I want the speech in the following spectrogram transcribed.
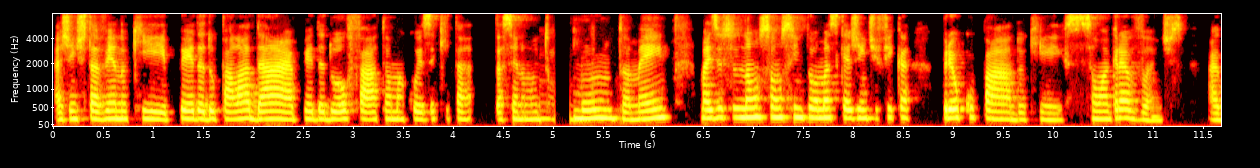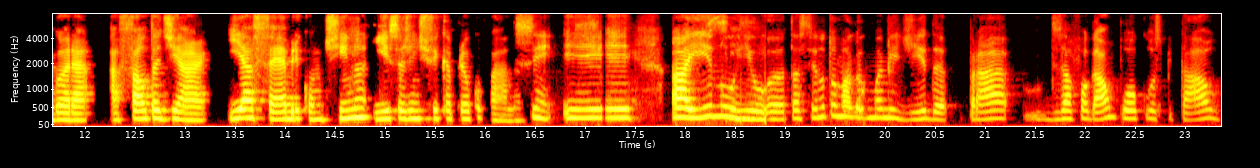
a gente está vendo que perda do paladar, perda do olfato é uma coisa que está tá sendo muito uhum. comum também, mas isso não são sintomas que a gente fica preocupado, que são agravantes. Agora, a falta de ar e a febre contínua, e isso a gente fica preocupada. Sim, e aí no Sim. Rio, está sendo tomada alguma medida para desafogar um pouco o hospital,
